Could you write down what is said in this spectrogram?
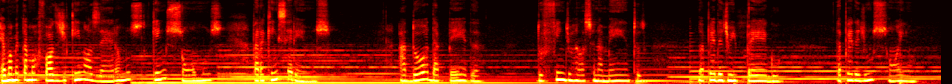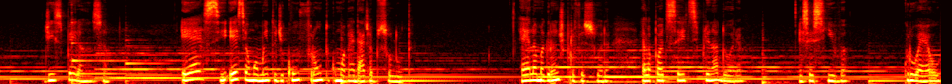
É uma metamorfose de quem nós éramos, quem somos, para quem seremos. A dor da perda do fim de um relacionamento, da perda de um emprego, da perda de um sonho, de esperança. Esse, esse é um momento de confronto com uma verdade absoluta. Ela é uma grande professora. Ela pode ser disciplinadora, excessiva, cruel,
